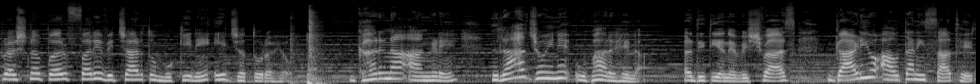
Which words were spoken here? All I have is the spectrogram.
પ્રશ્ન પર ફરી વિચારતો મૂકીને એ જતો રહ્યો. ઘરના આંગણે રાહ જોઈને ઊભા રહેલા. અદિતિ અને વિશ્વાસ ગાડીઓ આવતાની સાથે જ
